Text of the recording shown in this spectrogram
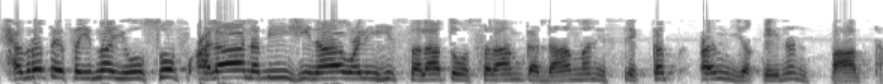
حضرت سیدنا یوسف علا نبی جینا علیہ سلاۃ والسلام کا دامن اس سے قط ان یقیناً پاک تھا۔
